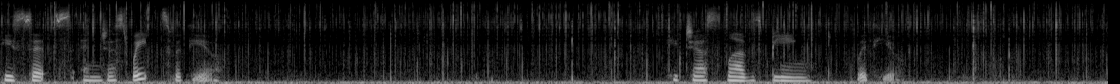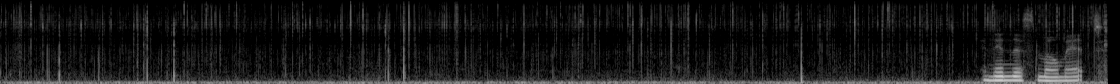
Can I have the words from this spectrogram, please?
He sits and just waits with you. He just loves being with you. And in this moment,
